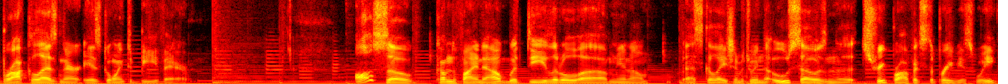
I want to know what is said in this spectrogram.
Brock Lesnar is going to be there. Also, come to find out, with the little um, you know escalation between the Usos and the Street Profits the previous week,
